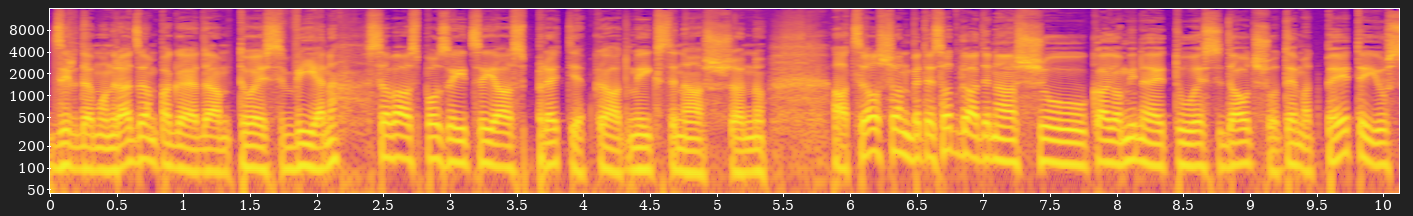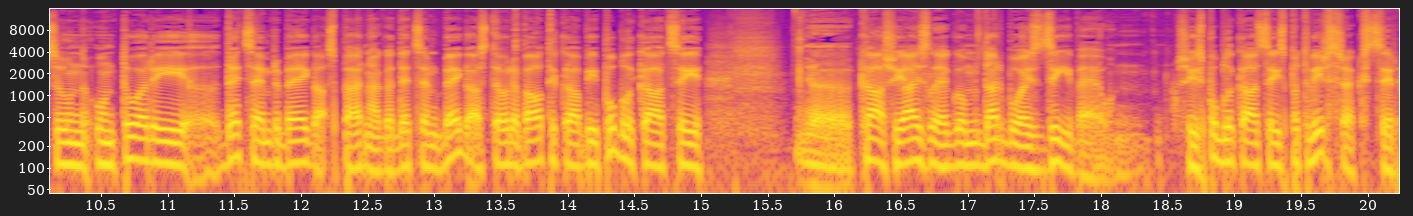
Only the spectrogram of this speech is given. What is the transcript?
dzirdam un redzam. Pagaidām tu esi viena savā pozīcijās pret jebkādu mīkstināšanu, atcelšanu, bet es atgādināšu, kā jau minēju, tu esi daudz šo tematu pētījusi, un, un to arī uh, decembra beigās, pērnā gada decembra beigās, Teorija Baltikā bija publikācija kā šī aizlieguma darbojas dzīvē. Un šīs publikācijas pat virsraksts ir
